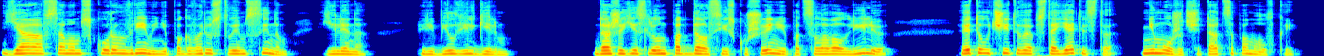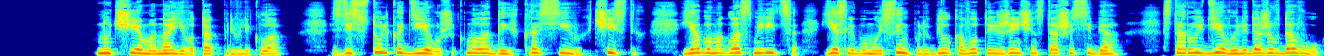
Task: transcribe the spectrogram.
«Я в самом скором времени поговорю с твоим сыном, Елена», – перебил Вильгельм. «Даже если он поддался искушению и поцеловал Лилию, это, учитывая обстоятельства, не может считаться помолвкой». Ну чем она его так привлекла? Здесь столько девушек, молодых, красивых, чистых. Я бы могла смириться, если бы мой сын полюбил кого-то из женщин старше себя, старую деву или даже вдову,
